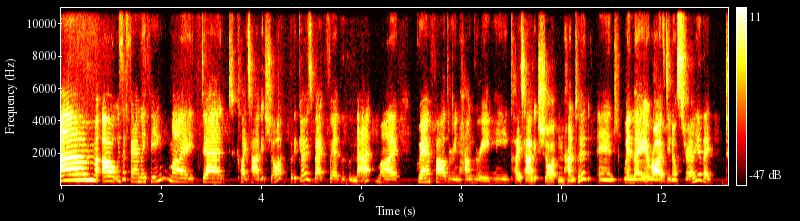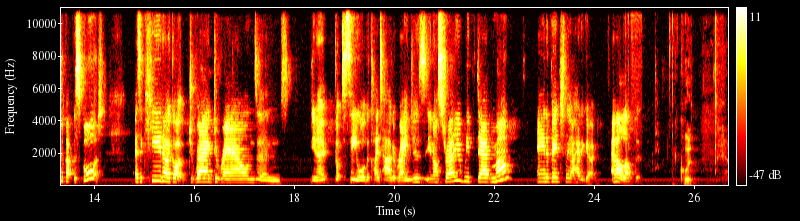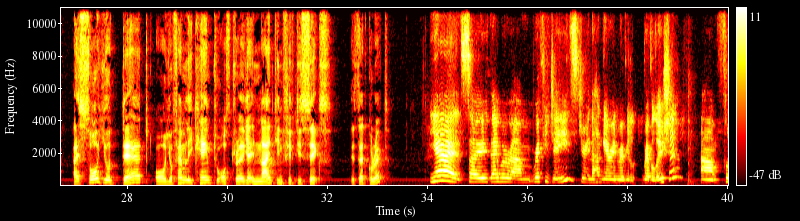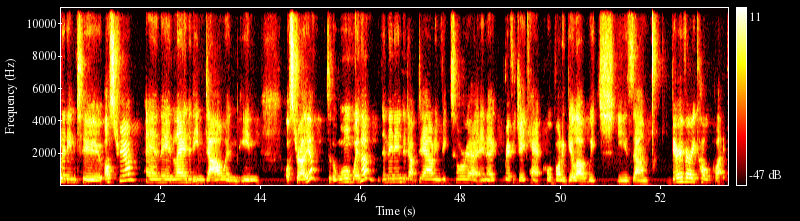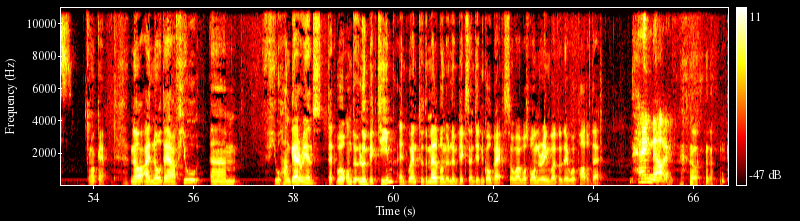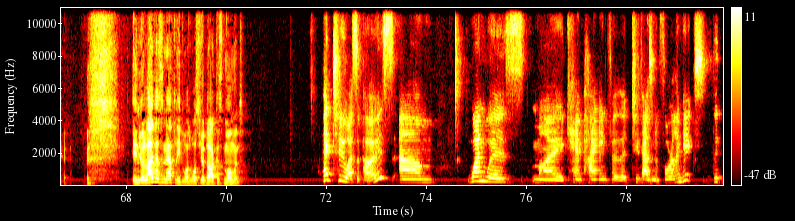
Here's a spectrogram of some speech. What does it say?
Um, uh, it was a family thing. My dad clay target shot, but it goes back further than that. My grandfather in Hungary, he clay target shot and hunted, and when they arrived in Australia, they took up the sport. As a kid, I got dragged around and you know got to see all the clay target ranges in Australia with dad and mum, and eventually I had to go, and I loved it. Cool. I saw your dad or your family came to Australia in 1956. Is that correct? Yeah, so they were um, refugees during the Hungarian Revo- Revolution, um, fled into Austria, and then landed in Darwin in Australia to the warm weather, and then ended up down in Victoria in a refugee camp called Bonegilla, which is um, very, very cold place. Okay. No, I know there are a few um, few Hungarians that were on the Olympic team and went to the Melbourne Olympics and didn't go back. So I was wondering whether they were part of that. no. okay. In your life as an athlete, what was your darkest moment? I had two, I suppose. Um, one was my campaign for the 2004 Olympics. The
